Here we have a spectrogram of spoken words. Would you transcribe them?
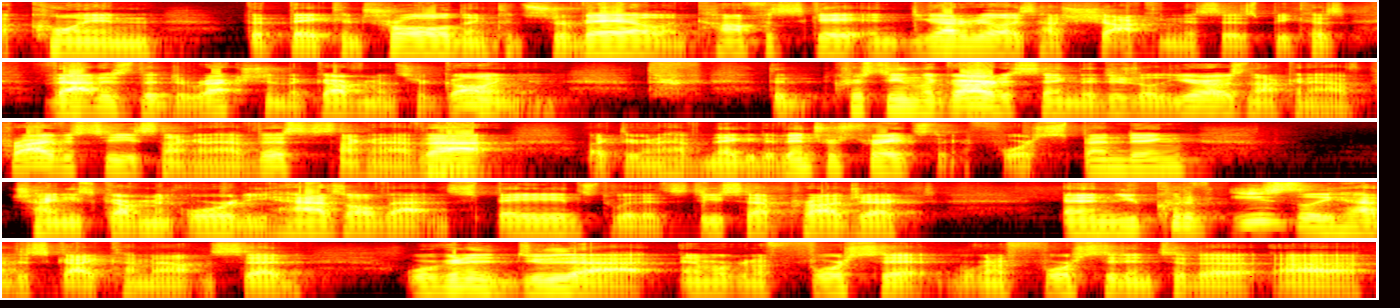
a coin that they controlled and could surveil and confiscate. And you got to realize how shocking this is because that is the direction that governments are going in. Christine Lagarde is saying the digital euro is not going to have privacy. It's not going to have this. It's not going to have that. Like they're going to have negative interest rates. They're going to force spending. Chinese government already has all that in spades with its DCEP project. And you could have easily had this guy come out and said, "We're going to do that, and we're going to force it. We're going to force it into the." Uh,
